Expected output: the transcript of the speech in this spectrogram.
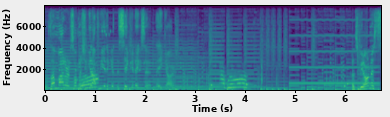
Doesn't matter as long as you get up here to get the secret exit. There you go. To be honest,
